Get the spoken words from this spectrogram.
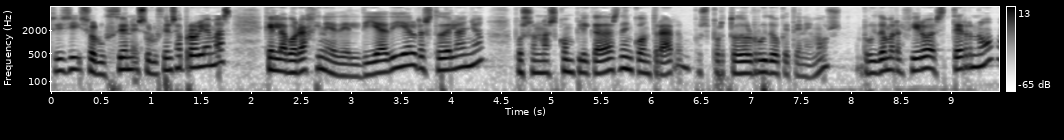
Sí, sí, soluciones, soluciones a problemas que en la vorágine del día a día, el resto del año, pues son más complicadas de encontrar, pues por todo el ruido que tenemos. Ruido me refiero a externo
